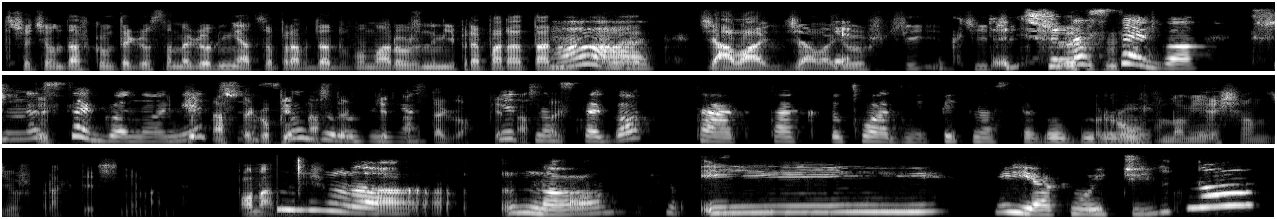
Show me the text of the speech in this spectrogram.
trzecią dawką tego samego dnia, co prawda dwoma różnymi preparatami, ale Tak. działa, działa Nie, już ci, ci, ci 13, 13, no nie? 15, 13 15, grudnia. 15, 15. 15? Tak, tak, dokładnie, 15 grudnia. Równo miesiąc już praktycznie mamy. Ponad miesiąc. No, no. I, I jak mój chip? No,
